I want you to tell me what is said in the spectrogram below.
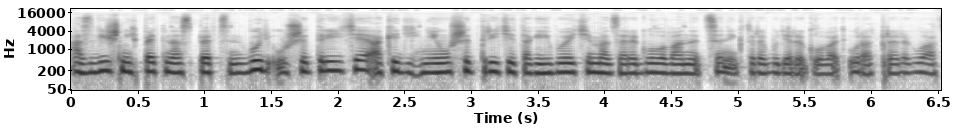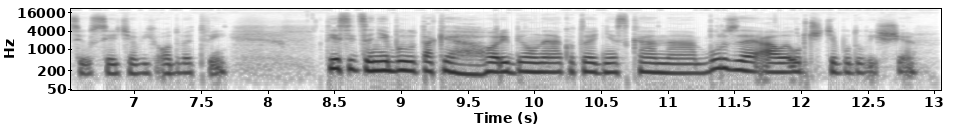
a zvyšných 15% buď ušetríte a keď ich neušetríte, tak ich budete mať za regulované ceny, ktoré bude regulovať Úrad pre reguláciu sieťových odvetví. Tie síce nebudú také horibilné, ako to je dneska na burze, ale určite budú vyššie.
